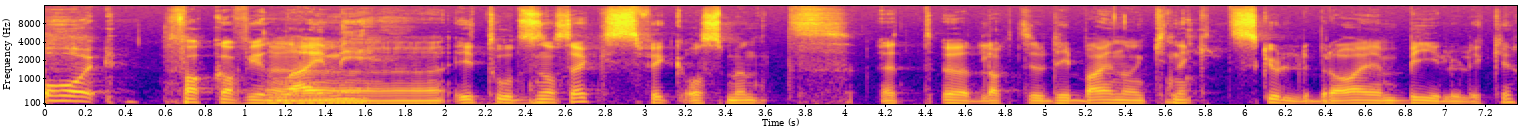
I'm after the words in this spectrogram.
oi Fuck off, you limey. Uh, I 2006 fikk Osmund et ødelagt ribbein og en knekt skulderbra i en bilulykke.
